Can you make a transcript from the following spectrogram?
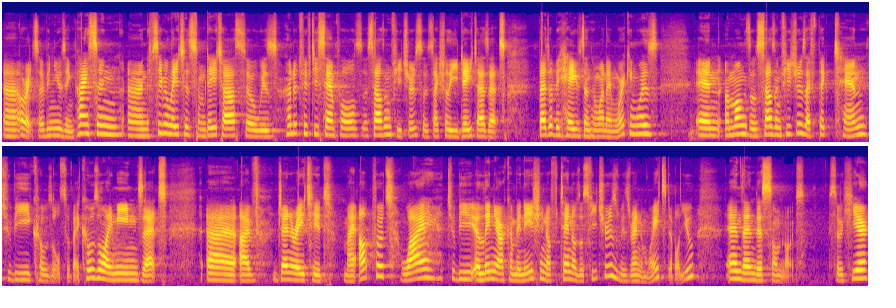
Uh, all right, so I've been using Python and I've simulated some data. So with 150 samples, 1,000 features, so it's actually data that's better behaved than the one I'm working with. And among those 1,000 features, I've picked 10 to be causal. So by causal, I mean that uh, I've generated my output, y, to be a linear combination of 10 of those features with random weights, w, and then there's some noise. So here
